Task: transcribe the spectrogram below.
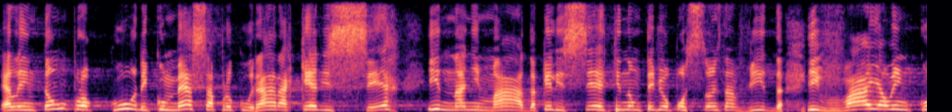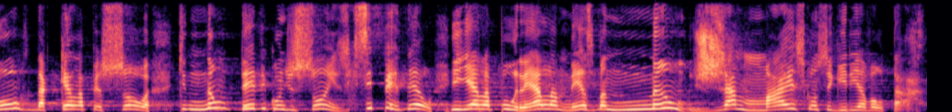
ela então procura e começa a procurar aquele ser inanimado, aquele ser que não teve oposições na vida, e vai ao encontro daquela pessoa que não teve condições, que se perdeu, e ela por ela mesma não, jamais conseguiria voltar.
